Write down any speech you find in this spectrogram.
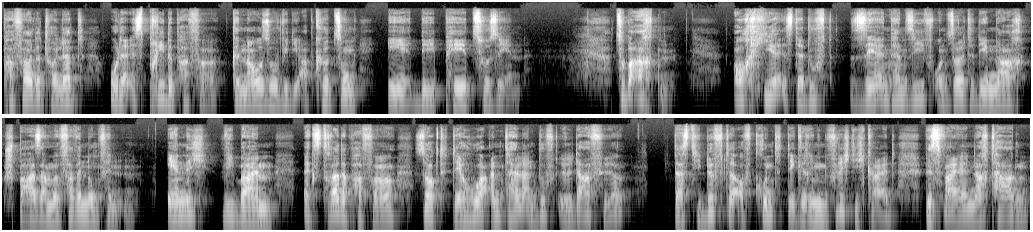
Parfum de Toilette oder Esprit de Parfum, genauso wie die Abkürzung EDP zu sehen. Zu beachten, auch hier ist der Duft sehr intensiv und sollte demnach sparsame Verwendung finden. Ähnlich wie beim Extra de Parfum sorgt der hohe Anteil an Duftöl dafür, dass die Düfte aufgrund der geringen Flüchtigkeit bisweilen nach Tagen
